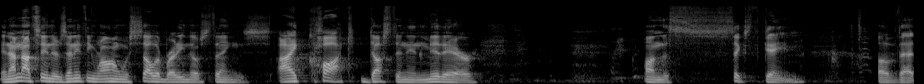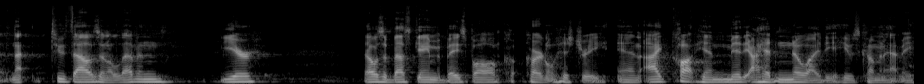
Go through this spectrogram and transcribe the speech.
And I'm not saying there's anything wrong with celebrating those things. I caught Dustin in midair on the sixth game of that 2011 year. That was the best game of baseball, Cardinal history. And I caught him mid, I had no idea he was coming at me.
